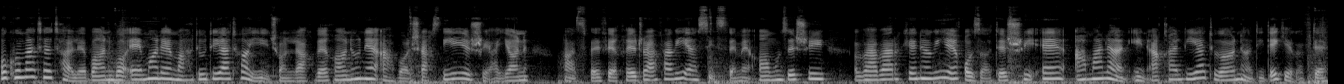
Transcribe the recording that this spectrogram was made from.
حکومت طالبان با اعمال محدودیت هایی چون لغو قانون احوال شخصی شیعیان حذف فقه جعفری از سیستم آموزشی و برکناری قضات شیعه عملا این اقلیت را نادیده گرفته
